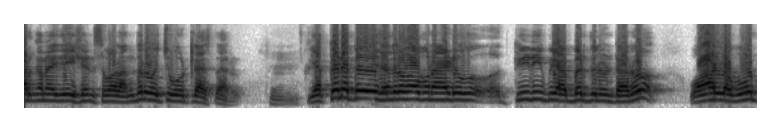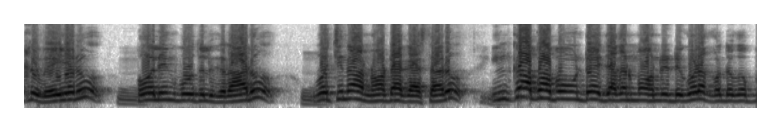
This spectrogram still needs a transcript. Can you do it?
ఆర్గనైజేషన్స్ వాళ్ళందరూ వచ్చి ఓట్లేస్తారు. ఎక్కడెక్కడైతే చంద్రబాబు నాయుడు టీడీపీ అభ్యర్థులు ఉంటారో వాళ్ళ ఓట్లు వేయరు. పోలింగ్ బూతులకి రారు ఉమ్. వచ్చినా నోటాకేస్తారు ఇంకా కోపం ఉంటే జగన్మోహన్ రెడ్డి కూడా కొద్ది గొప్ప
